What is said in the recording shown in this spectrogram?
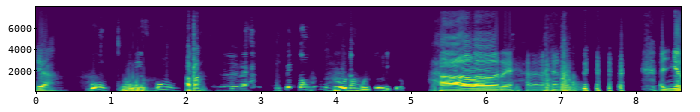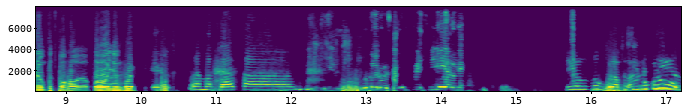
Ya. Bung, ini Bung Apa? dari Rehan invite dong Bung Itu udah muncul di grup. Halo Rehan. Anjing nyerumput poho poho nyumput. Selamat datang. Lu baru sampai Cil nih. Cil, lu gelap Sibuk lu.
